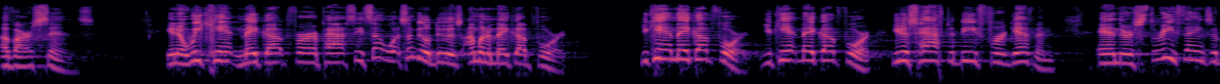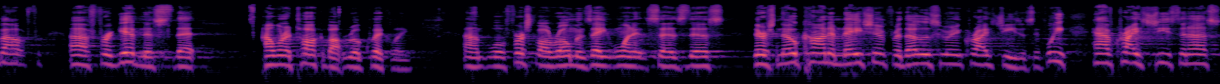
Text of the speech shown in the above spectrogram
of our sins. You know, we can't make up for our past. See, some, what some people do is, I'm going to make up for it. You can't make up for it. You can't make up for it. You just have to be forgiven. And there's three things about uh, forgiveness that I want to talk about real quickly. Um, well, first of all, Romans 8 1, it says this There's no condemnation for those who are in Christ Jesus. If we have Christ Jesus in us,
